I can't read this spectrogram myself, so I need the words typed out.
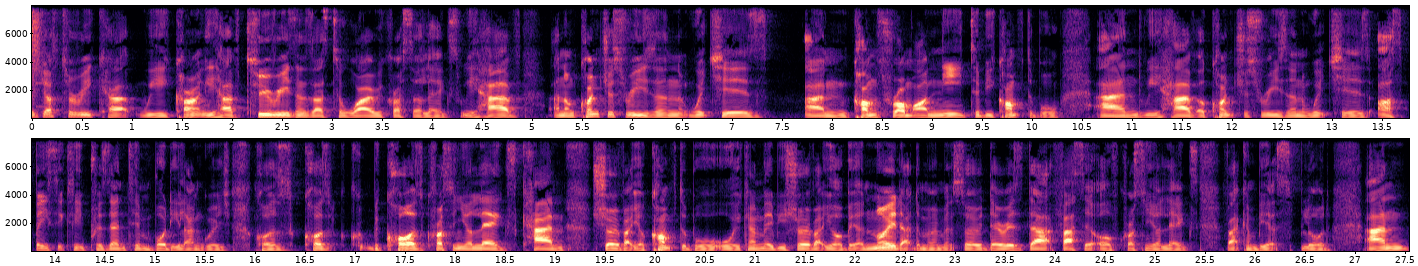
Just to recap, we currently have two reasons as to why we cross our legs. We have an unconscious reason, which is and comes from our need to be comfortable. And we have a conscious reason which is us basically presenting body language because cause, because crossing your legs can show that you're comfortable or it can maybe show that you're a bit annoyed at the moment. So there is that facet of crossing your legs that can be explored. And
